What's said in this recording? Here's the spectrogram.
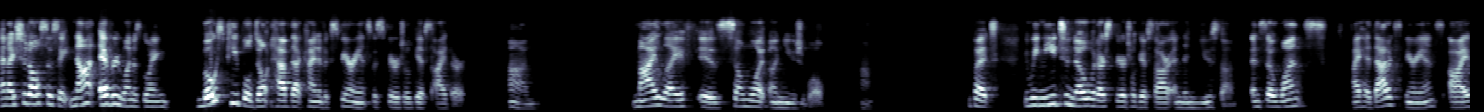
and I should also say, not everyone is going, most people don't have that kind of experience with spiritual gifts either. Um, my life is somewhat unusual but we need to know what our spiritual gifts are and then use them. And so once I had that experience, I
